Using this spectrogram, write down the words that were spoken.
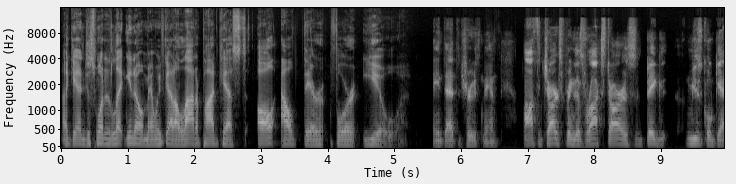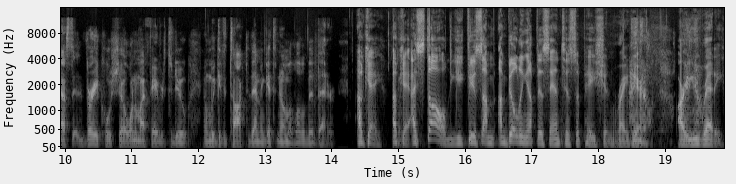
Again, just wanted to let you know, man, we've got a lot of podcasts all out there for you. Ain't that the truth, man? Off the charts brings us rock stars, big musical guests. Very cool show. One of my favorites to do, and we get to talk to them and get to know them a little bit better. Okay, okay, I stalled because I'm, I'm building up this anticipation right here. Are you ready,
